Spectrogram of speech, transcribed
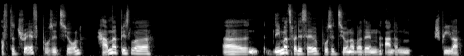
auf der Draft-Position haben wir ein bisschen, äh, nehmen wir zwar dieselbe Position, aber den anderen Spieler.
